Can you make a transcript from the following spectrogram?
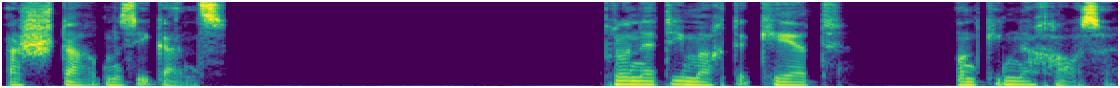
erstarben sie ganz. Brunetti machte kehrt und ging nach Hause.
